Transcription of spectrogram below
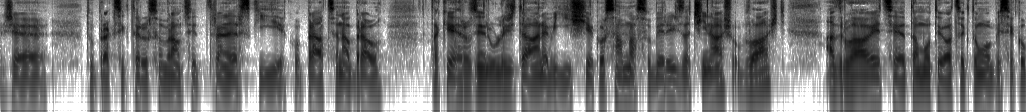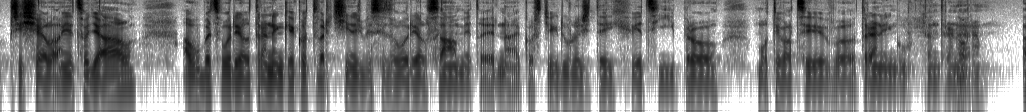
že tu praxi, kterou jsem v rámci trenérský jako práce nabral, tak je hrozně důležitá a nevidíš jako sám na sobě, když začínáš obzvlášť. A druhá věc je ta motivace k tomu, abys jako přišel a něco dělal a vůbec odjel trénink jako tvrdší, než by si ho odjel sám. Je to jedna jako z těch důležitých věcí pro motivaci v tréninku, ten trenér. No, a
